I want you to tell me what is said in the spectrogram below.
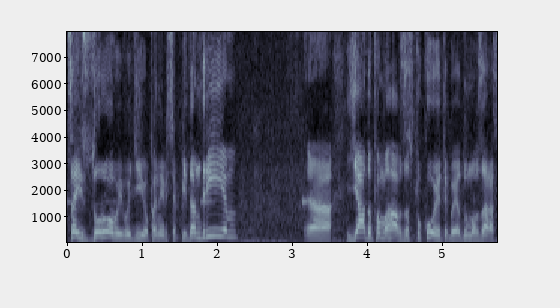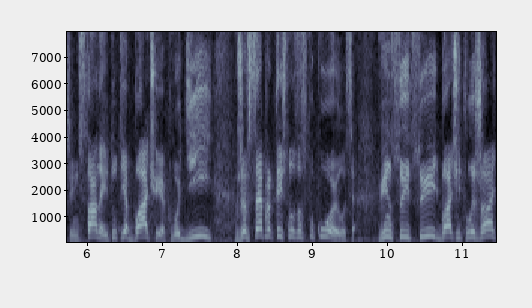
Цей здоровий водій опинився під Андрієм. Е, Я допомагав заспокоїти, бо я думав, зараз він встане. І тут я бачу, як водій вже все практично заспокоїлося. Він стоїть, стоїть, бачить, лежать,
